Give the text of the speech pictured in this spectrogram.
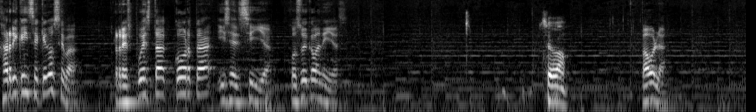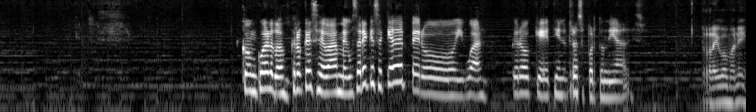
¿Harry Kane se quedó o se va? Respuesta corta y sencilla. Josué Cabanillas. Se va. Paola. Concuerdo, creo que se va. Me gustaría que se quede, pero igual, creo que tiene otras oportunidades. Raibo Maní.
